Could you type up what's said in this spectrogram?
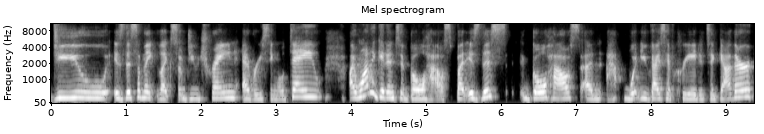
do you, is this something like, so do you train every single day? I want to get into Goal House, but is this Goal House and what you guys have created together?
